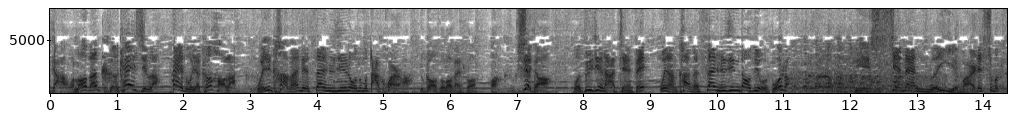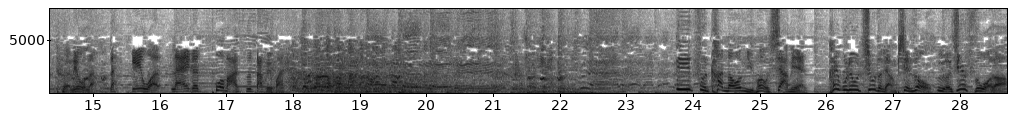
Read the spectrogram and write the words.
家伙老板可开心了，态度也可好了。我一看完这三十斤肉那么大块啊，就告诉老板说：“啊，谢谢啊。”我最近啊减肥，我想看看三十斤到底有多少。你现在轮椅玩的是不是可溜了？来，给我来个托马斯大回环。第一次看到我女朋友下面黑不溜秋的两片肉，恶心死我了。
